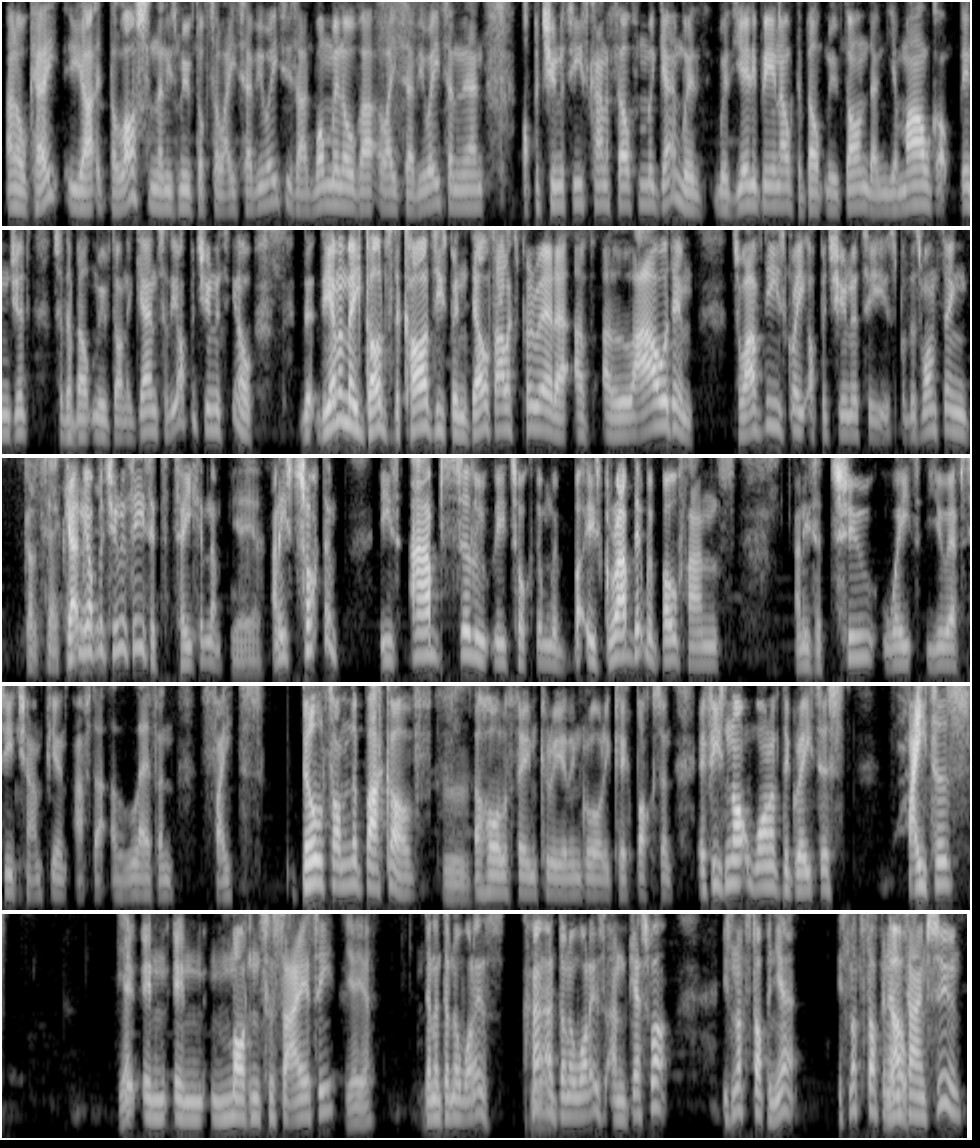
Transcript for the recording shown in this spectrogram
And okay, he got the loss, and then he's moved up to light heavyweight. He's had one win over light heavyweight, and then opportunities kind of fell from him again. With with Yeri being out, the belt moved on. Then Jamahal got injured, so the belt moved on again. So the opportunity, you know, the, the MMA gods, the cards he's been dealt, Alex Pereira have allowed him to have these great opportunities. But there's one thing: Got to take getting the opportunities, it's taking them? Yeah, yeah. and he's took them. He's absolutely took them with, but he's grabbed it with both hands, and he's a two-weight UFC champion after eleven fights, built on the back of Mm. a Hall of Fame career in glory kickboxing. If he's not one of the greatest fighters Yeah. in in modern society, Yeah, yeah. then I don't know what is. Yeah. I don't know what is. And guess what? He's not stopping yet. He's not stopping No. anytime soon.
